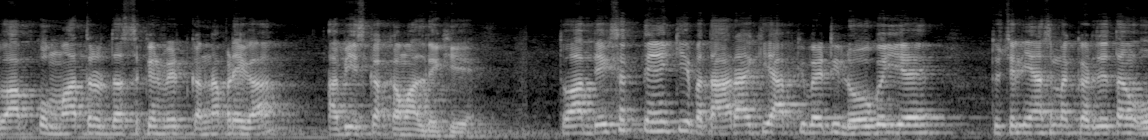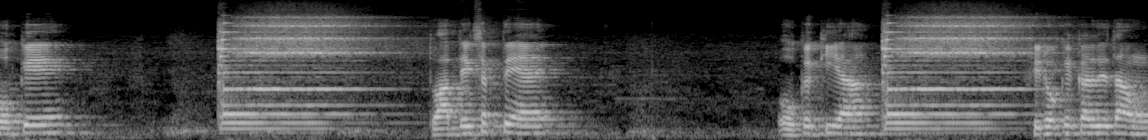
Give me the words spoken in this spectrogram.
तो आपको मात्र 10 सेकेंड वेट करना पड़ेगा। अभी इसका कमाल देखिए। तो आप देख सकते हैं कि बता रहा है कि आपकी बैटरी लो हो गई है। तो चलिए यहाँ से मैं कर देता हूँ ओके। तो आप देख सकते हैं। ओके किया। फिर ओके कर देता हूँ।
